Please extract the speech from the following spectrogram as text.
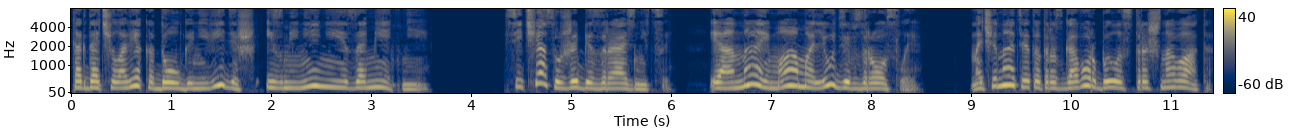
Когда человека долго не видишь, изменения заметнее. Сейчас уже без разницы, и она, и мама — люди взрослые. Начинать этот разговор было страшновато.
